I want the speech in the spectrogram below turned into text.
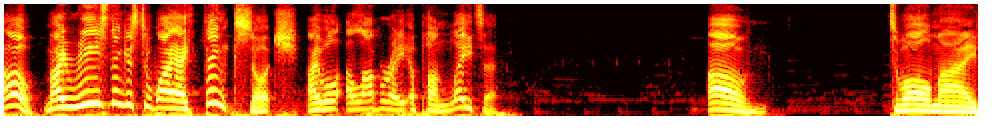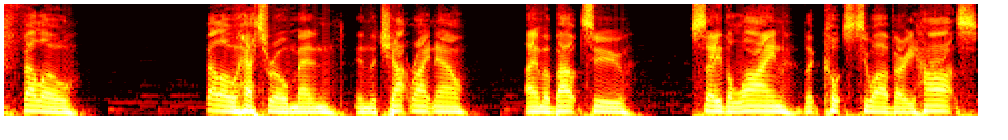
oh, my reasoning as to why I think such, I will elaborate upon later. Oh, to all my fellow fellow hetero men in the chat right now, I am about to say the line that cuts to our very hearts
